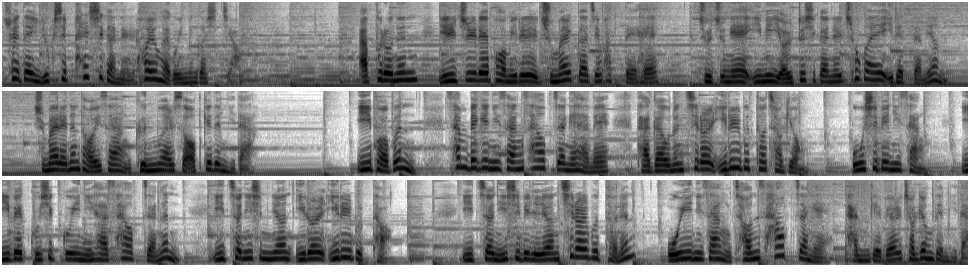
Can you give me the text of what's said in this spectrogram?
최대 68시간을 허용하고 있는 것이죠. 앞으로는 일주일의 범위를 주말까지 확대해 주중에 이미 12시간을 초과해 일했다면 주말에는 더 이상 근무할 수 없게 됩니다. 이 법은 300인 이상 사업장에 한해 다가오는 7월 1일부터 적용, 50인 이상, 299인 이하 사업장은 2020년 1월 1일부터, 2021년 7월부터는 5인 이상 전 사업장에 단계별 적용됩니다.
